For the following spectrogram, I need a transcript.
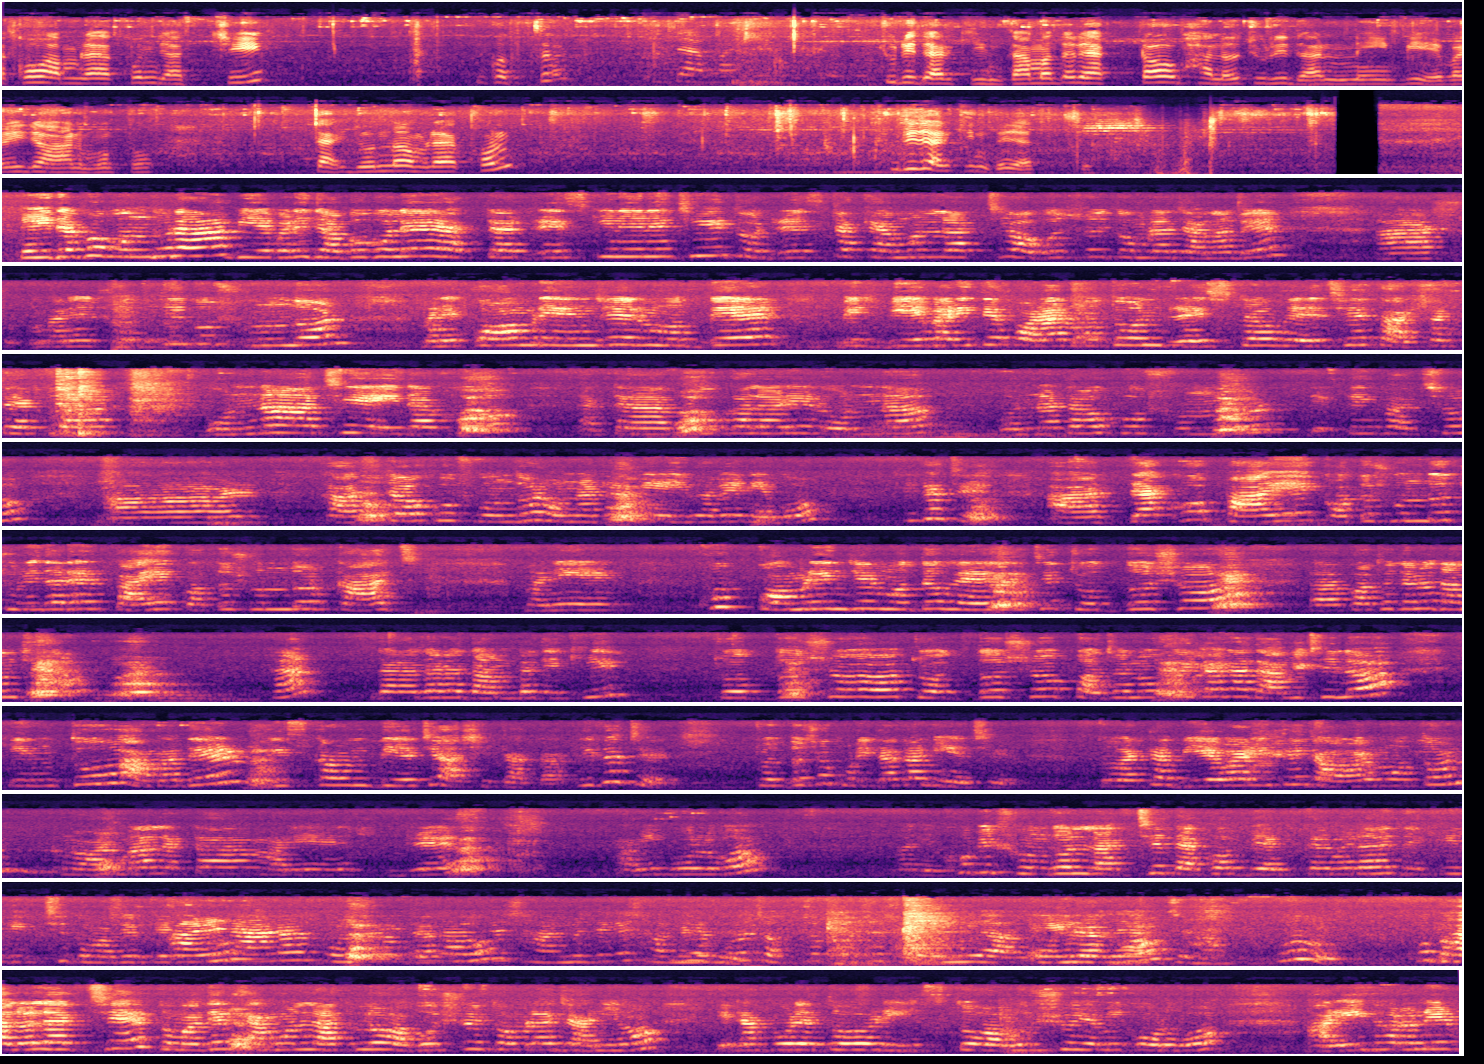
দেখো, আমরা এখন যাচ্ছি। কি করছে? চুড়িদার কিনতে। আমাদের একটাও ভালো চুড়িদার নেই বিয়ে বাড়ি যাওয়ার মতো। তাই জন্য আমরা এখন চুড়িদার কিনতে যাচ্ছি। এই দেখো বন্ধুরা বিয়ে বাড়ি যাব বলে একটা ড্রেস কিনে এনেছি। তো ড্রেসটা কেমন লাগছে অবশ্যই তোমরা জানাবে। আর মানে সত্যি খুব সুন্দর মানে কম রেঞ্জের মধ্যে বেশ বিয়ে বাড়িতে পরার মতন ড্রেসটাও হয়েছে। তার সাথে একটা ওড়না আছে, এই দেখো, একটা ব্লু কালারের ওড়না। ওড়নাটাও খুব সুন্দর, দেখতেই পাচ্ছো। আর কাজটাও খুব সুন্দর, ওড়নাটা আমি এইভাবে নেব, ঠিক আছে? আর দেখো পায়ে কত সুন্দর, চুড়িদারের পায়ে কত সুন্দর কাজ মানে খুব কম রেঞ্জের মধ্যে হয়ে গেছে। চোদ্দশো কত যেন দাম ছিল? হ্যাঁ? দাঁড়া দাঁড়া, দামটা দেখি। চোদ্দশো চোদ্দশো পঁচানব্বই টাকা দাম ছিল কিন্তু আমাদের ডিসকাউন্ট দিয়েছে আশি টাকা ঠিক আছে? চোদ্দশো কুড়ি টাকা নিয়েছে। তো একটা বিয়ে বাড়িতে যাওয়ার মতন নর্মাল একটা মানে ড্রেস আমি বলব মানে খুবই সুন্দর লাগছে। দেখো ব্যাক ক্যামেরায় দেখিয়ে দিচ্ছি তোমাদেরকে আরে। না না সামনে থেকে সামনেটা পুরো চকচক করছে এই দেখো। না। হুম, ভালো লাগছে। তোমাদের কেমন লাগল অবশ্যই তোমরা জানিও। এটা পরে তো রিলস তো অবশ্যই আমি করব। আর এই ধরনের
